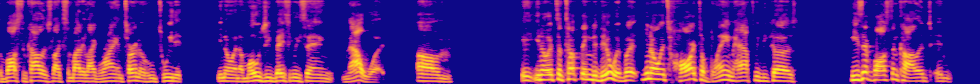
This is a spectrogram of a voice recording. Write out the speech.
to Boston College, like somebody like Ryan Turner who tweeted, you know, an emoji basically saying, now what? Um, it, you know, it's a tough thing to deal with, but you know, it's hard to blame Hafley because he's at Boston College, and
